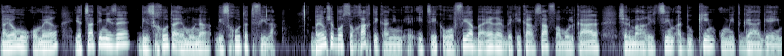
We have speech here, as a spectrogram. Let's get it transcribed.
והיום הוא אומר, יצאתי מזה בזכות האמונה, בזכות התפילה. ביום שבו שוחחתי כאן עם איציק, הוא הופיע בערב בכיכר ספרא מול קהל של מעריצים אדוקים ומתגעגעים.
